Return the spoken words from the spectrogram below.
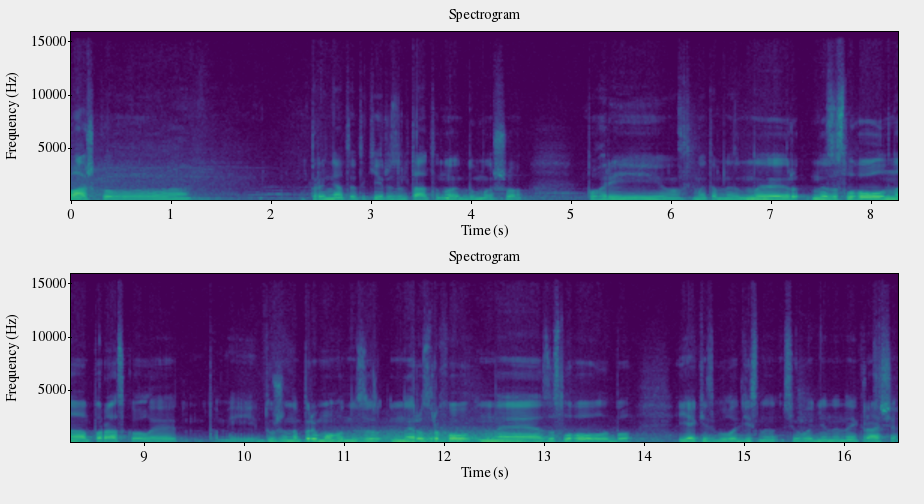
Важко прийняти такі результати. Ну, я думаю, що по грі ми там не, не, не заслуговували на поразку, але там і дуже на перемогу не, не, розраховували, не заслуговували, бо якість була дійсно сьогодні не найкраща.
